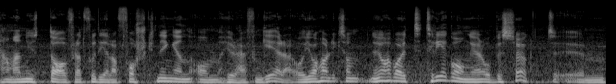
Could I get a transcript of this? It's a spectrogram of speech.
kan ha nytta av för att få del av forskningen om hur det här fungerar. Och jag har liksom, nu har jag varit tre gånger och besökt um,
